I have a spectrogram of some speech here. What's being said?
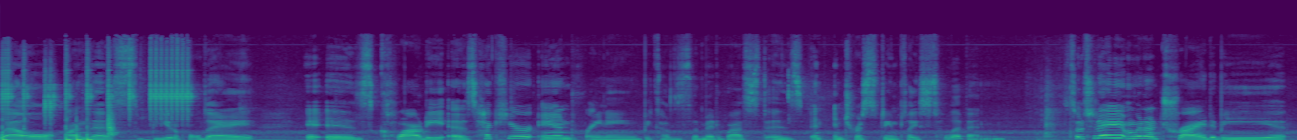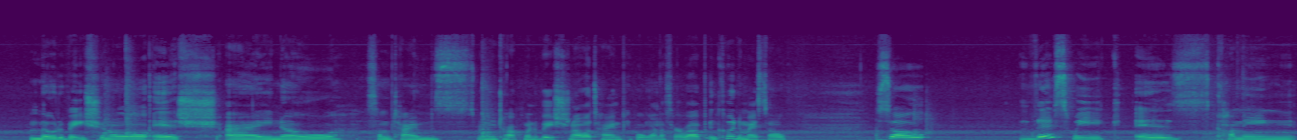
well on this beautiful day. It is cloudy as heck here and raining because the Midwest is an interesting place to live in. So today I'm going to try to be motivational ish. I know sometimes when you talk motivation all the time, people want to throw up, including myself. So, this week is coming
